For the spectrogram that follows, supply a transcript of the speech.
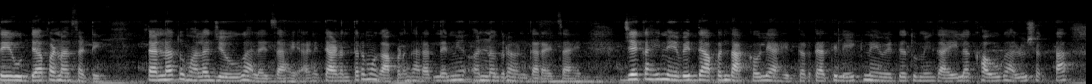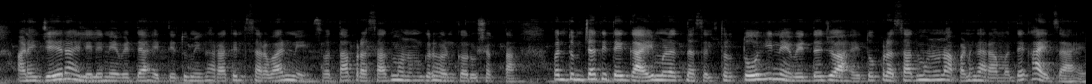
ते उद्यापनासाठी. त्यांना तुम्हाला जेवू घालायचं आहे. आणि त्यानंतर मग आपण घरातल्यांनी अन्न ग्रहण करायचं आहे. जे काही नैवेद्य आपण दाखवले आहेत तर त्यातील एक नैवेद्य तुम्ही गाईला खाऊ घालू शकता. आणि जे राहिलेले नैवेद्य आहेत ते तुम्ही घरातील सर्वांनी स्वतः प्रसाद म्हणून ग्रहण करू शकता. पण तुमच्या तिथे गाई मिळत नसेल तर तोही नैवेद्य जो आहे तो प्रसाद म्हणून आपण घरामध्ये खायचा आहे.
